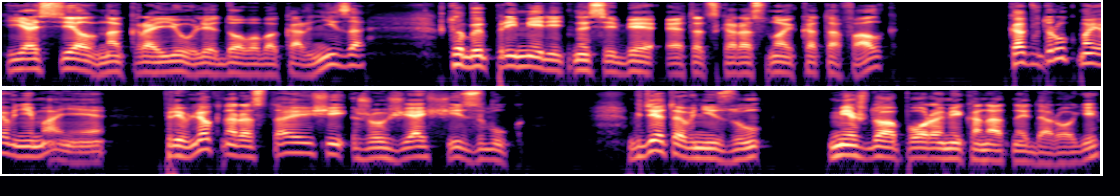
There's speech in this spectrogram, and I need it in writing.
Я сел на краю ледового карниза, чтобы примерить на себе этот скоростной катафалк, как вдруг мое внимание привлек нарастающий жужжащий звук. Где-то внизу, между опорами канатной дороги,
